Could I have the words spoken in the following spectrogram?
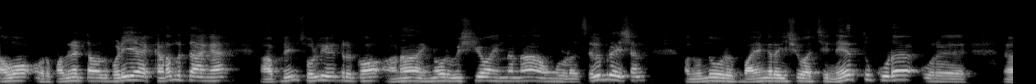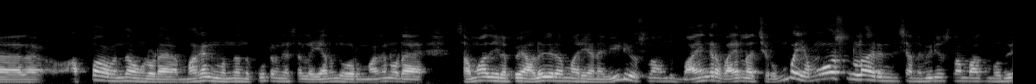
தவம். ஒரு பதினெட்டாவது படியை கடந்துட்டாங்க அப்படின்னு சொல்லிட்டு இருக்கோம். ஆனா இன்னொரு விஷயம் என்னன்னா அவங்களோட செலிப்ரேஷன் அது வந்து ஒரு பயங்கர இஷ்யூ ஆச்சு. நேத்து கூட ஒரு அப்பா வந்து அவங்களோட மகன் வந்து அந்த கூட்ட நெரிசலில் இறந்து ஒரு மகனோட சமாதியில் போய் அழுகிற மாதிரியான வீடியோஸ்லாம் வந்து பயங்கர வைரல் ஆச்சு. ரொம்ப எமோஷ்னலாக இருந்துச்சு அந்த வீடியோஸ்லாம் பார்க்கும்போது.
